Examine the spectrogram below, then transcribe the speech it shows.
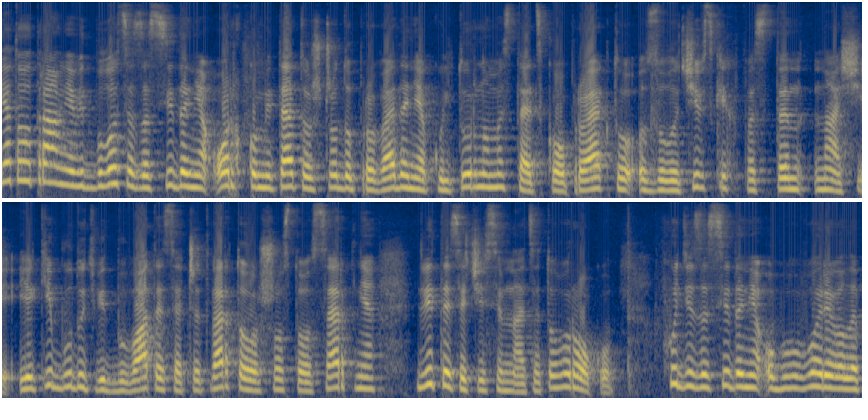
5 травня відбулося засідання оргкомітету щодо проведення культурно-мистецького проекту Золочівських фестин наші, які будуть відбуватися 4-6 серпня 2017 року. В ході засідання обговорювали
